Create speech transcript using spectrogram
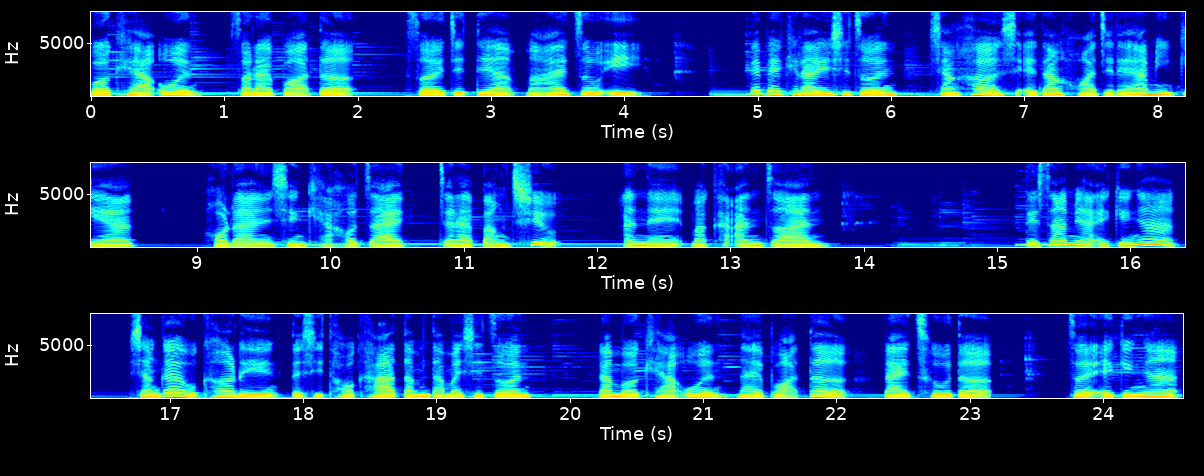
无徛稳，煞来跋倒，所以这点嘛爱注意。要爬起来的时阵，上好是会当换一个啊物件，互咱先徛好在，再来放手，安尼嘛较安全。第三名会惊啊，上界有可能就是涂骹澹澹的时阵，咱无徛稳来跋倒来触倒，所以会惊啊，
